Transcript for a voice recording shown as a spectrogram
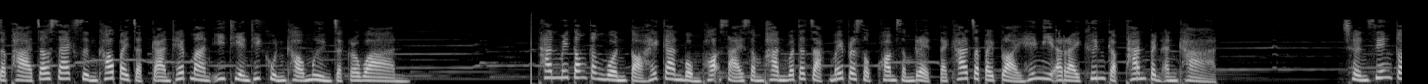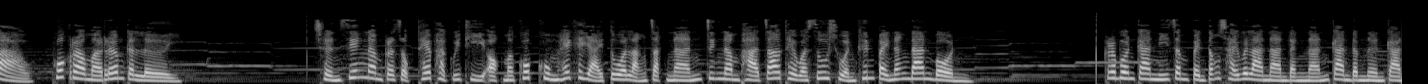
จะพาเจ้าแทรกซึมเข้าไปจัดการเทพมารอี้เทียนที่ขุนเขาหมื่นจักรวาล ท่านไม่ต้องกังวลต่อให้การบ่มเพาะสายสัมพันธ์วัตจักรไม่ประสบความสำเร็จ แต่ข้าจะไปปล่อยให้มีอะไรขึ้นกับท่านเป็นอันขาด เฉินเซี่ยงกล่าว พวกเรามาเริ่มกันเลย เฉินเซี่ยงนำกระจกเทพหักวิถีออกมาควบคุมให้ขยายตัวหลังจากนั้น จึงนำพาเจ้าเทวสู้ฉวนขึ้นไปนั่งด้านบน กระบวนการนี้จำเป็นต้องใช้เวลานานดังนั้น การดำเนินการ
